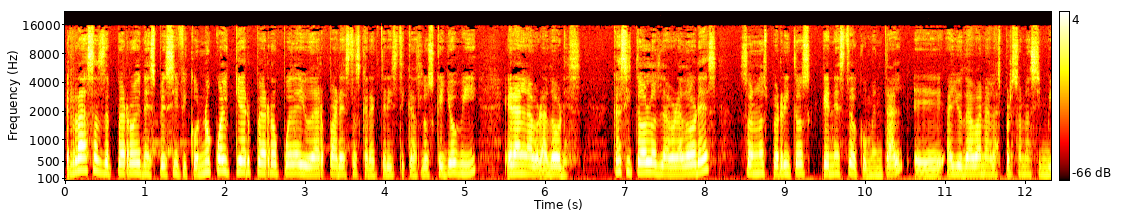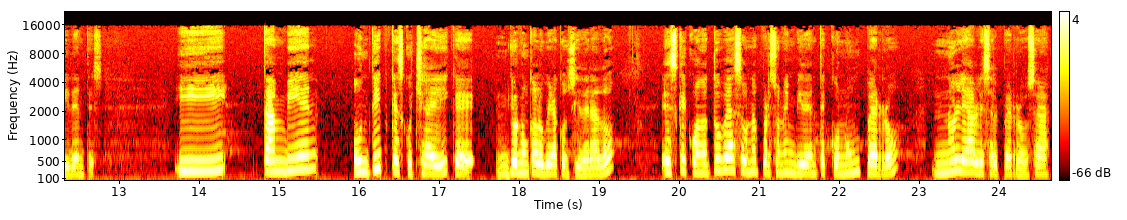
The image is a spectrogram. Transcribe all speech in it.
razas de perro en específico. No cualquier perro puede ayudar para estas características. Los que yo vi eran labradores. Casi todos los labradores son los perritos que en este documental eh, ayudaban a las personas invidentes. Y también un tip que escuché ahí, que yo nunca lo hubiera considerado, es que cuando tú veas a una persona invidente con un perro, no le hables al perro. O sea,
